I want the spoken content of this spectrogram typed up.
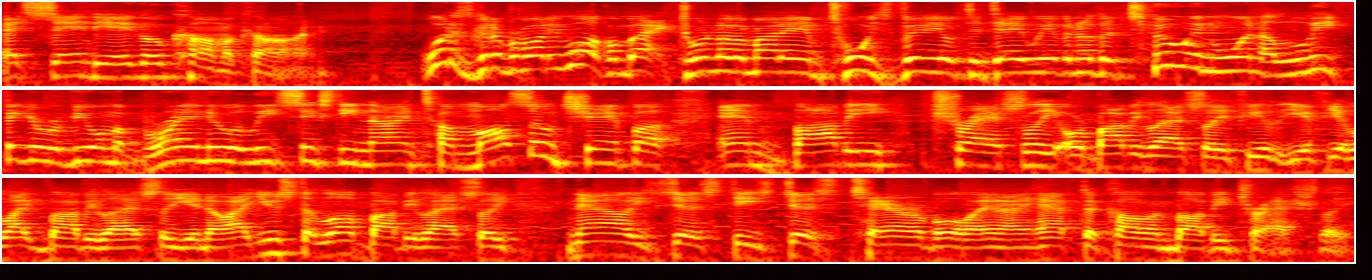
at San Diego Comic-Con. What is good everybody? Welcome back to another My Damn Toys video. Today we have another 2-in-1 Elite figure review on the brand new Elite 69 Tommaso Ciampa and Bobby Trashley or Bobby Lashley if you if you like Bobby Lashley. You know, I used to love Bobby Lashley. Now he's just he's just terrible and I have to call him Bobby Trashley.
